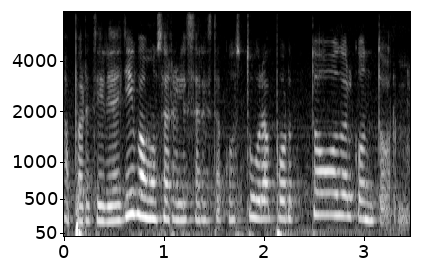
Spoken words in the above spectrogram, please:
A partir de allí vamos a realizar esta costura por todo el contorno.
